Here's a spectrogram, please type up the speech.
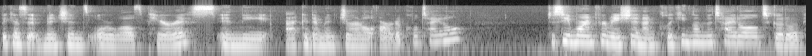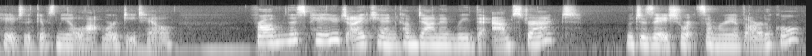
because it mentions Orwell's Paris in the academic journal article title. To see more information, I'm clicking on the title to go to a page that gives me a lot more detail. From this page, I can come down and read the abstract, which is a short summary of the article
